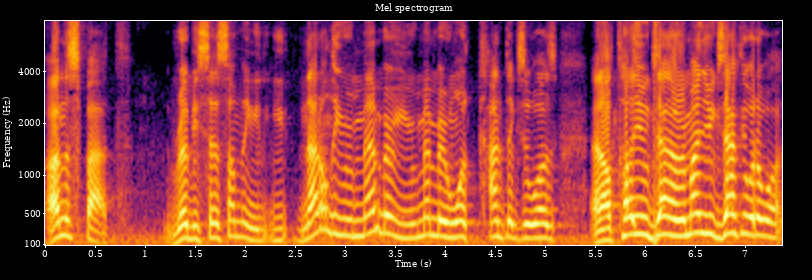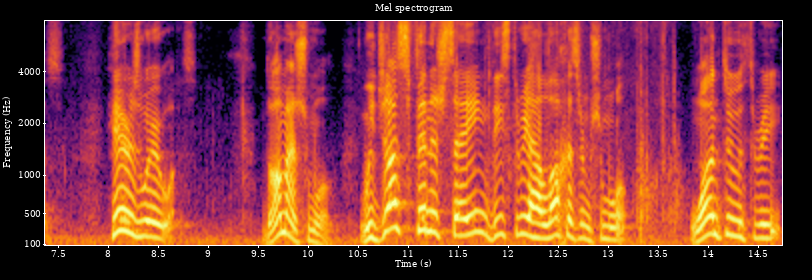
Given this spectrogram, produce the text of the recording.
on the spot. Rebbe says something. You, you, not only remember, you remember in what context it was, and I'll tell you exactly. I'll remind you exactly what it was. Here's where it was. The Omar Shmuel, We just finished saying these three halachas from Shmuel. One, two, three.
